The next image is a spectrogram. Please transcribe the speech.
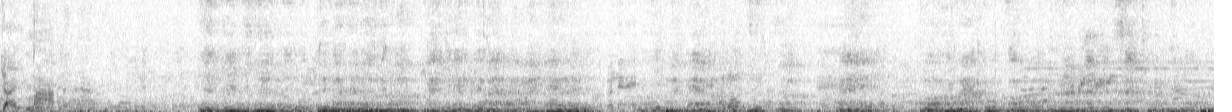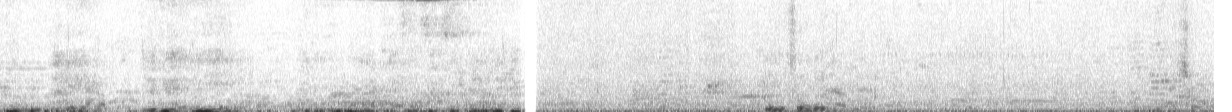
ใหญ่มากเลยนะขึ้นมาด้านบนเนาะอาจจะยังไม่ได้ว่าผ่านแก้วเลยบางทีผ่านแก้วเราก็ทุกเนาะไปพอเข้ามาคูกองแล้วนะการรักษาก่อนให้เราพ้นโทษพ้นภัยนะครับนะใครที่มองว่าเราขายสิ่งศักดิ์สิทธิ์แล้วไม่ต้องมุมสูงครับเนี่ยมีอะไรโชว์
